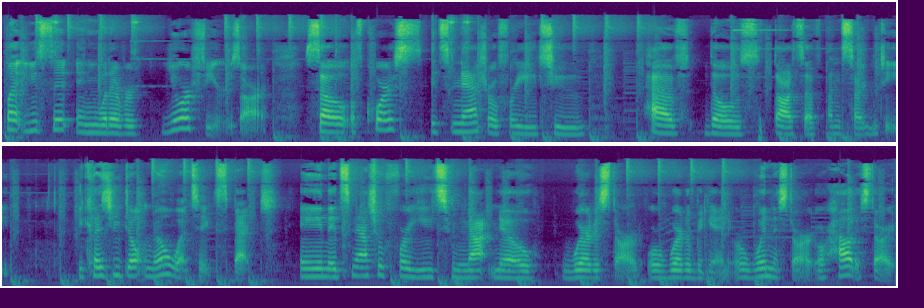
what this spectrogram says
but you sit in whatever your fears are. So, of course, it's natural for you to have those thoughts of uncertainty because you don't know what to expect. And it's natural for you to not know where to start or where to begin or when to start or how to start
